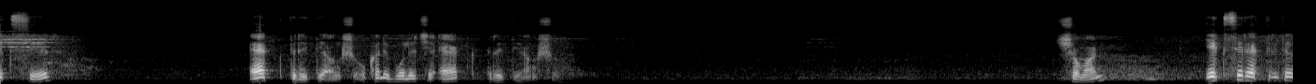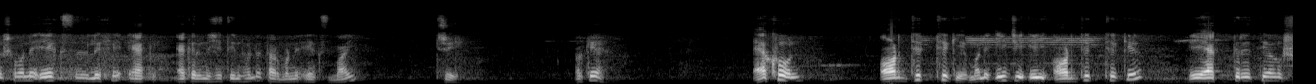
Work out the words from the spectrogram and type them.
এক্সের এক তৃতীয়াংশ। ওখানে বলেছে এক তৃতীয়াংশ। সমান এক্সের এক তৃতীয়াংশ মানে এক্স লিখে এক, একের নিচে তিন হলে তার মানে এক্স বাই থ্রি ওকে এখন অর্ধেক থেকে মানে এই যে এই অর্ধেক থেকে এই এক তৃতীয়াংশ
